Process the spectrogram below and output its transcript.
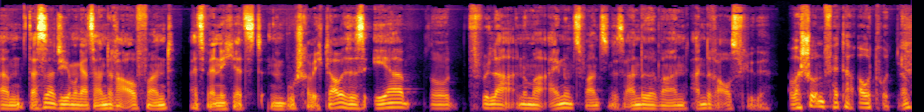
Ähm, das ist natürlich immer ein ganz anderer Aufwand, als wenn ich jetzt ein Buch schreibe. Ich glaube, es ist eher so Thriller Nummer 21. Das andere waren andere Ausflüge. Aber schon ein fetter Output, ne?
